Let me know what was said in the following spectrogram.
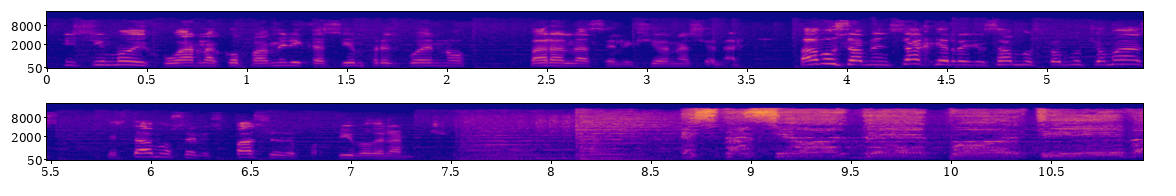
muchísimo y jugar la Copa América siempre es bueno para la selección nacional. Vamos a mensaje, regresamos con mucho más. Estamos en Espacio Deportivo de la Noche. Espacio Deportivo.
